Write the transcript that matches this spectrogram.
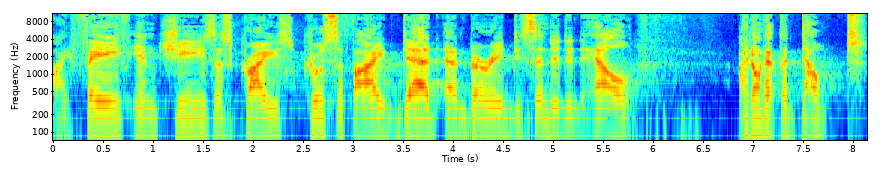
By faith in Jesus Christ, crucified, dead, and buried, descended into hell, I don't have to doubt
